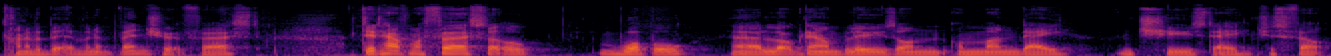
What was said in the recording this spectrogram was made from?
kind of a bit of an adventure at first. Did have my first little wobble, uh, lockdown blues on, on Monday and Tuesday. Just felt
